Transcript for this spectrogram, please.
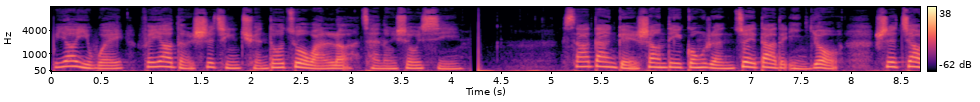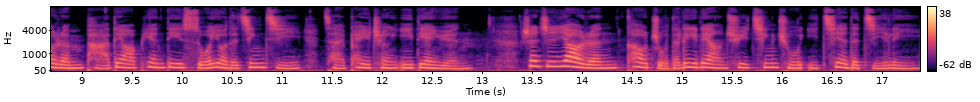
不要以为非要等事情全都做完了才能休息。撒旦给上帝工人最大的引诱，是叫人爬掉遍地所有的荆棘，才配称伊甸园，甚至要人靠主的力量去清除一切的棘藜。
